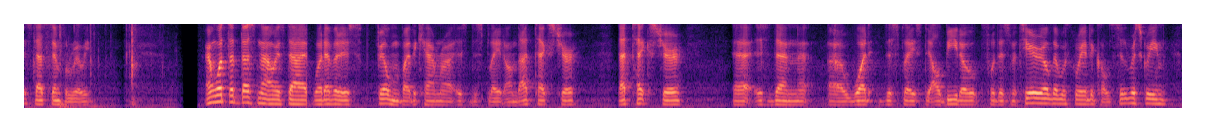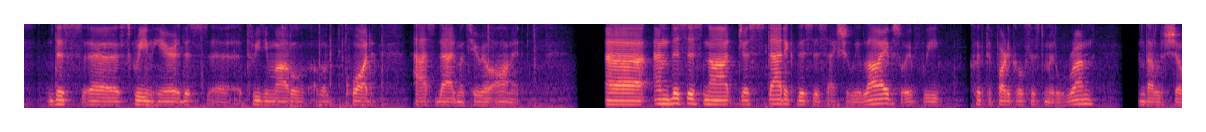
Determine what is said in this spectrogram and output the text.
It's that simple, really. And what that does now is that whatever is filmed by the camera is displayed on that texture. That texture uh, is then uh, what displays the albedo for this material that we created called silver screen. This uh, screen here, this 3D uh, model of a quad, has that material on it. Uh, and this is not just static, this is actually live. So if we click the particle system, it will run, and that'll show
